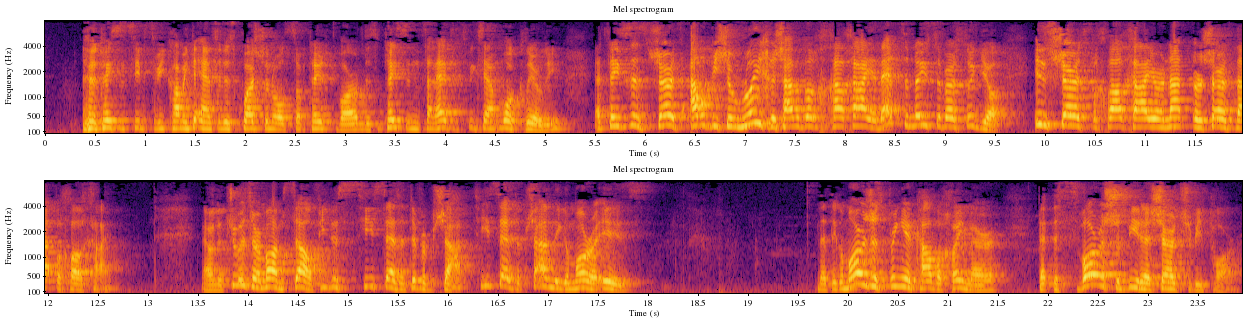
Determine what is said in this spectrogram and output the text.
Taisus seems to be coming to answer this question also. Taisus this Taisus in Sanhedrin speaks out more clearly. That Taisus says, "Sheretz abel b'sharoichish have b'chal chaya." That's the nice of our sugya. Is sheretz b'chal chaya or not, or sheretz not b'chal chaya? Now, in the Truist Ramah himself, he just, he says a different pshat. He says the pshat in the Gemara is that the Gemara is just bringing a kal v'chomer that the svara should be that sheretz should be tar.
